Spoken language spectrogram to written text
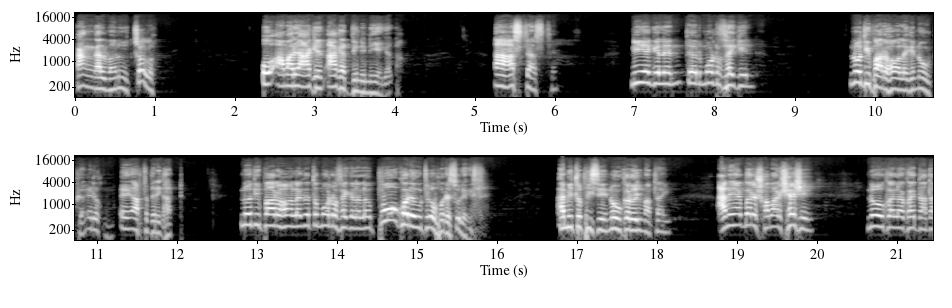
কাঙ্গাল মানুষ, চলো। ও আমার আগে আগের দিনে নিয়ে গেল। আস্তে আস্তে। নিয়ে গেলেন তোর মোটর সাইকেল নদী পার হওয়া লাগে নৌকা, এরকম, এই আপনাদের ঘাট নদী পার হওয়া লাগে তো মোটর সাইকেল এলো পো করে উঠে ওপরে চলে গেছে। আমি তো পিছিয়ে নৌকার ওই মাথায়। আমি একবারে সবার শেষে নৌকা কয়, দাদা,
